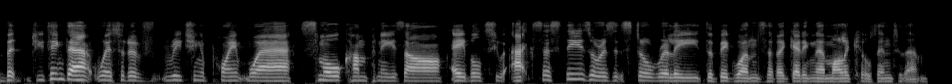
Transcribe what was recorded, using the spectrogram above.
But do you think that we're sort of reaching a point where small companies are able to access these, or is it still really the big ones that are getting their molecules into them?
